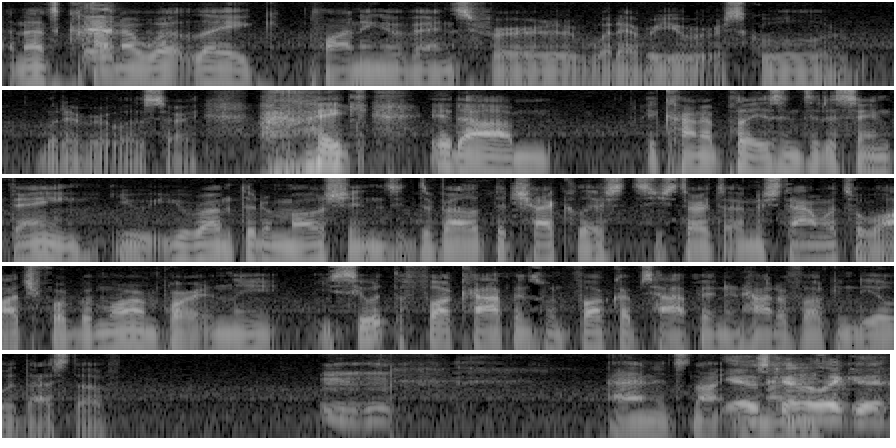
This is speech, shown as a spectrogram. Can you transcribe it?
And that's kind of what like planning events for whatever you were school or whatever it was. Sorry, like it um it kind of plays into the same thing. You you run through the motions, you develop the checklists, you start to understand what to watch for, but more importantly, you see what the fuck happens when fuck ups happen and how to fucking deal with that stuff. Mm-hmm. And it's not. Yeah, it's kind of like a.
